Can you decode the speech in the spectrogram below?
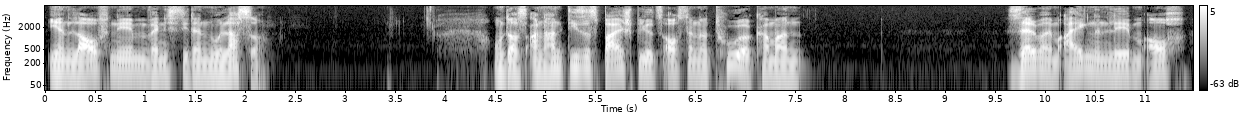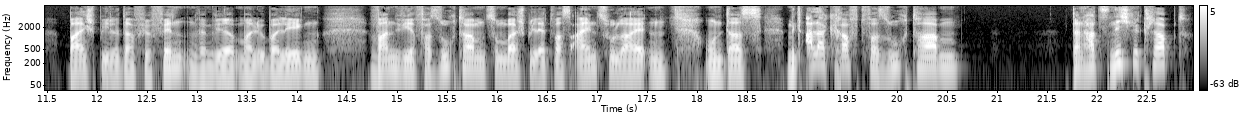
ihren Lauf nehmen, wenn ich sie denn nur lasse. Und aus anhand dieses Beispiels aus der Natur kann man selber im eigenen Leben auch Beispiele dafür finden, wenn wir mal überlegen, wann wir versucht haben, zum Beispiel etwas einzuleiten und das mit aller Kraft versucht haben, dann hat es nicht geklappt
